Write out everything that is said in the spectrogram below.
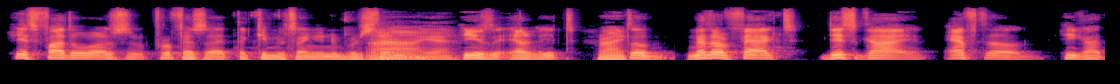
his father was a professor at the Kim Il Sung University. Ah, yeah. He is elite. Right. So, matter of fact, this guy, after he got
